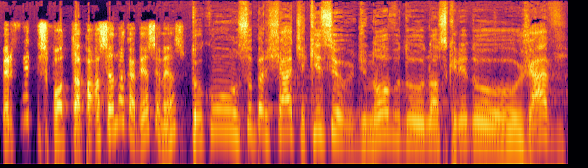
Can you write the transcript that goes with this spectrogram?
perfeito. Isso pode estar tá passando na cabeça mesmo. Tô com um superchat aqui, Silvio, de novo do nosso querido Jave.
